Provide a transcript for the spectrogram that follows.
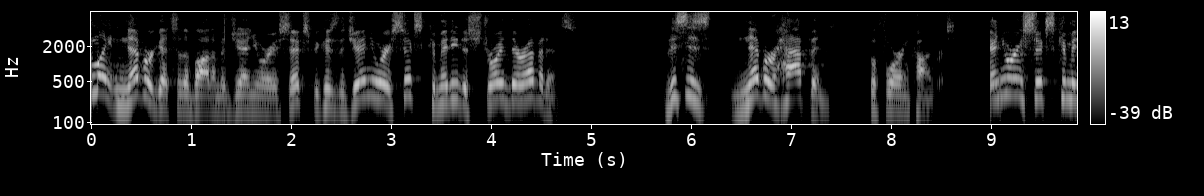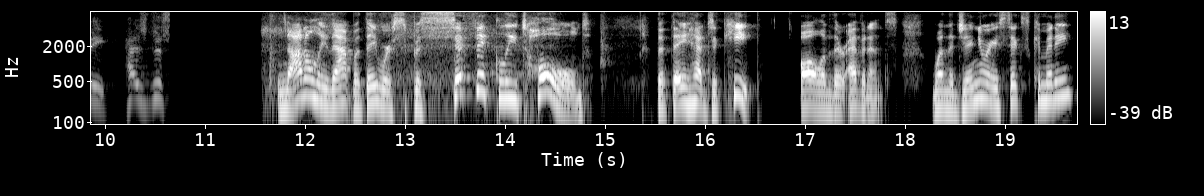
might never get to the bottom of January 6th because the January 6th committee destroyed their evidence. This has never happened before in Congress. January 6th committee has destroyed. Not only that, but they were specifically told that they had to keep all of their evidence. When the January 6th committee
